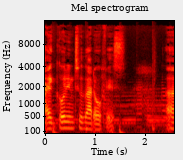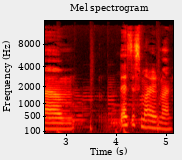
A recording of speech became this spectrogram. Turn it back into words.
i got into that office um there's this married man.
